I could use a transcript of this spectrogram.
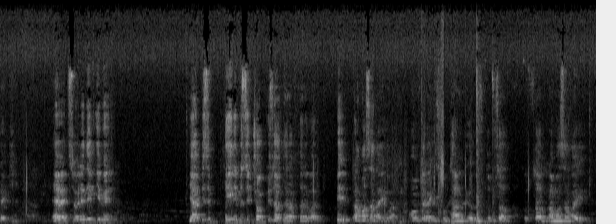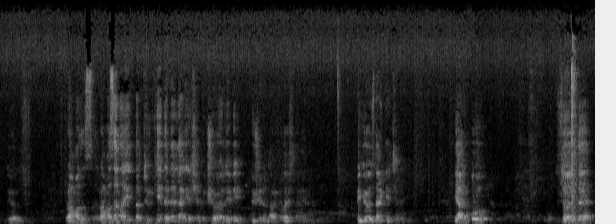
peki. Evet söylediğim gibi ya bizim dinimizin çok güzel tarafları var. Bir Ramazan ayı var. 11 ayın sultanı diyoruz. Kutsal kutsal Ramazan ayı diyoruz. Ramaz, Ramazan ayında Türkiye'de neler yaşadık? Şöyle bir düşünün arkadaşlar yani. Bir gözden geçirin. Yani bu sözde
